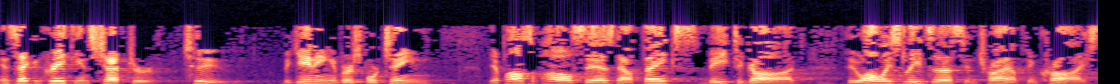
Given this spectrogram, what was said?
In 2 Corinthians chapter 2, beginning in verse 14, the Apostle Paul says, Now thanks be to God who always leads us in triumph in Christ,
